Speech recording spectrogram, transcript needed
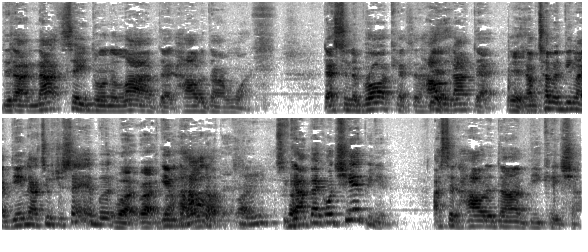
did I not say during the live that Hollow Da Don won? That's in the broadcast. That Hollow Yeah. got that. Yeah. I'm telling Dean like Dean, I see what you're saying, but Right, right. I gave it to I Hollow. Right. So we got back on champion. I said Hollow Da Don and BK Shine.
